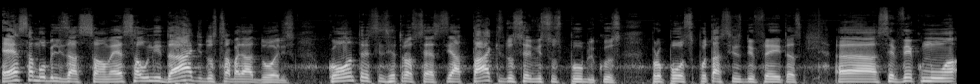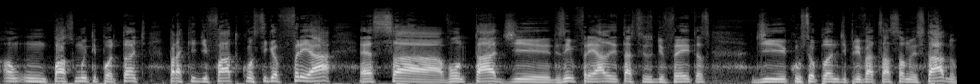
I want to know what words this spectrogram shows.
essa mobilização, essa unidade dos trabalhadores contra esses retrocessos e ataques dos serviços públicos propostos por Tarcísio de Freitas, uh, você vê como um, um passo muito importante para que de fato consiga frear essa vontade desenfreada de Tarcísio de Freitas de, com seu plano de privatização no Estado?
